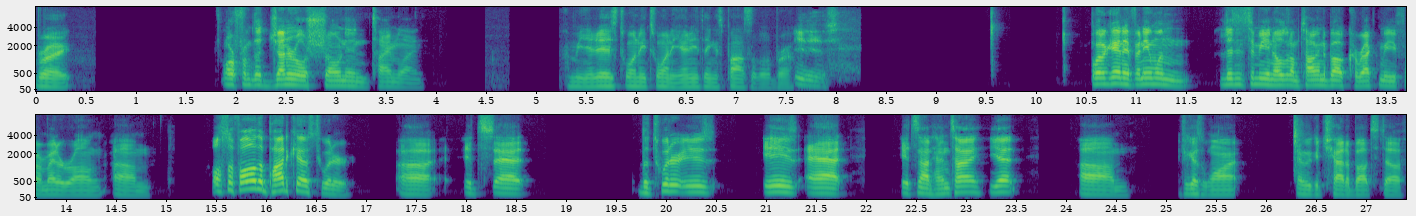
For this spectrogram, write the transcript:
Right. or from the general Shonen timeline. I mean, it is 2020. Anything is possible, bro. It is. But again, if anyone listens to me and knows what I'm talking about, correct me if I'm right or wrong. Um, also follow the podcast Twitter. Uh, it's at the Twitter is is at it's not hentai yet. Um, if you guys want, and we could chat about stuff.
